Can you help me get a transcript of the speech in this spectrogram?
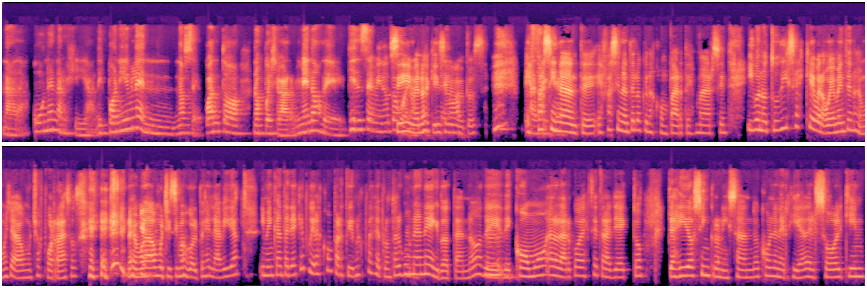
nada, una energía disponible en, no sé, ¿cuánto nos puede llevar? Menos de 15 minutos. Sí, menos de 15 minutos. Es fascinante, es fascinante lo que nos compartes, Marce. Y bueno, tú dices que, bueno, obviamente nos hemos llevado muchos porrazos, nos hemos dado muchísimos golpes en la vida y me encantaría que pudieras compartirnos pues de pronto alguna anécdota, ¿no? De, de cómo a lo largo de este trayecto te has ido sincronizando con la energía del sol, Kim,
